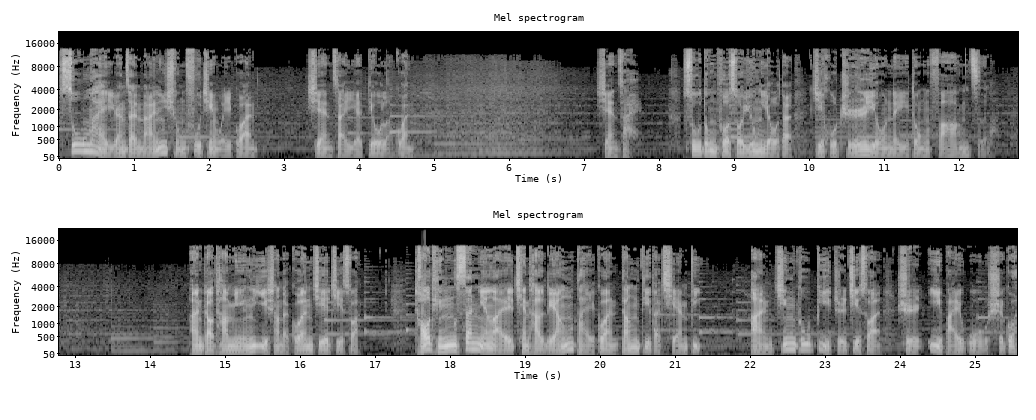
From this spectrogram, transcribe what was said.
苏迈原在南雄附近为官，现在也丢了官。现在，苏东坡所拥有的几乎只有那一栋房子了。按照他名义上的官阶计算，朝廷三年来欠他两百贯当地的钱币。按京都币值计算是一百五十贯，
